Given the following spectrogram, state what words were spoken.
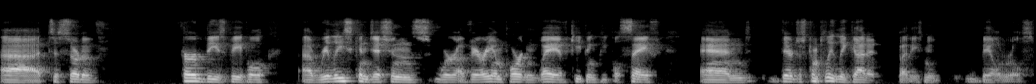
uh, to sort of curb these people uh, release conditions were a very important way of keeping people safe, and they're just completely gutted by these new bail rules.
